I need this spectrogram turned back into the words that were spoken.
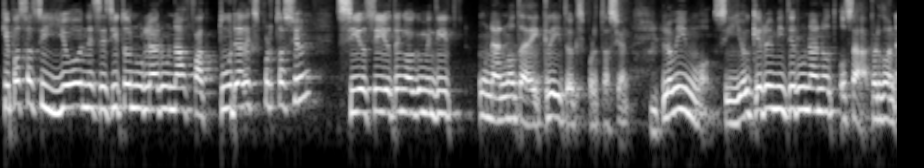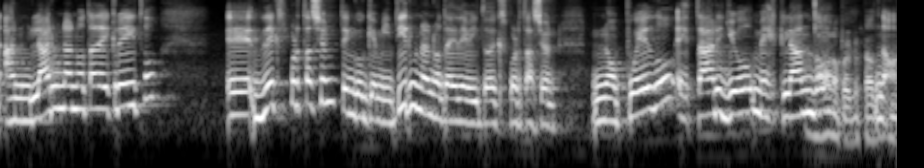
¿qué pasa si yo necesito anular una factura de exportación? Sí o sí yo tengo que emitir una nota de crédito de exportación. Lo mismo, si yo quiero emitir una nota, o sea, perdón, anular una nota de crédito eh, de exportación, tengo que emitir una nota de débito de exportación. No puedo estar yo mezclando. No, no puedes mezclar No,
